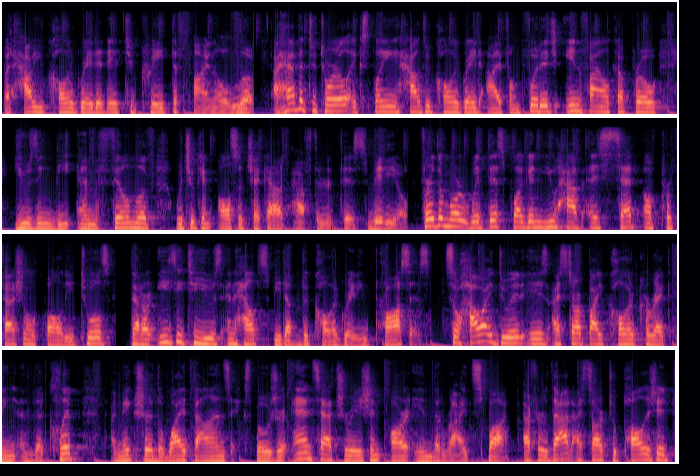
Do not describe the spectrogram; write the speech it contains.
but how you color graded it to create the final look. I have a tutorial explaining how to color grade iPhone footage in Final Cut Pro using the M Film Look, which you can also check out after this video. Furthermore, with this plugin, you have a set of professional quality tools that are easy to use and help speed up the color grading process. So how I do it is I start by color correcting the clip. I make sure the white balance, exposure, and saturation are in the right spot. After that, I start to polish it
